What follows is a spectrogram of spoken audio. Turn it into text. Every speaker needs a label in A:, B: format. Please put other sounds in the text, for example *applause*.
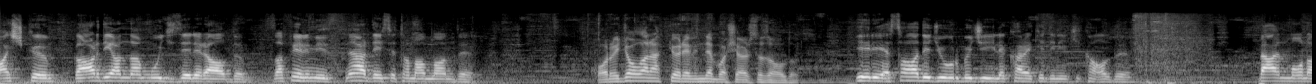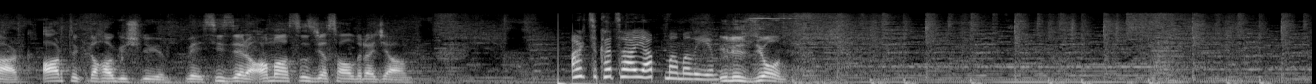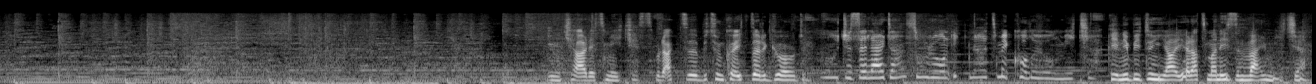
A: Aşkım, gardiyandan mucizeleri aldım. Zaferimiz neredeyse tamamlandı.
B: Koruyucu olarak görevinde başarısız oldun.
A: Geriye sadece Uğur Böceği ile Kara Kedi'nin iki kaldı. Ben Monark, artık daha güçlüyüm ve sizlere amansızca saldıracağım.
C: Artık hata yapmamalıyım.
A: İllüzyon.
D: İnkar etmeyi kes. Bıraktığı bütün kayıtları gördüm.
E: Mucizelerden sonra onu ikna etmek kolay olmayacak.
D: Yeni bir dünya yaratmana izin vermeyeceğim.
